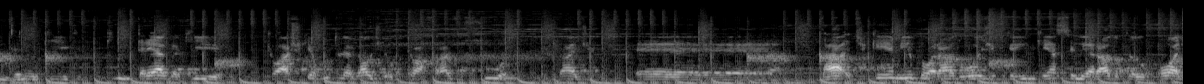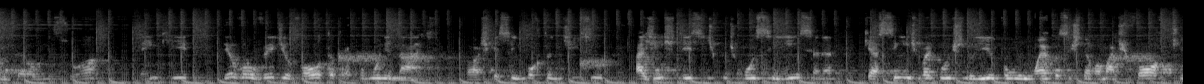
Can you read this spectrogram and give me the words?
entendeu? Que, que, que entrega, que, que eu acho que é muito legal, Diego, que é uma frase sua, verdade, é, da, de quem é mentorado hoje, quem, quem é acelerado pelo Poli, pela Uniswan, tem que devolver de volta para a comunidade. Eu acho que isso é importantíssimo a gente ter esse tipo de consciência, né? Que assim a gente vai construir um ecossistema mais forte,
